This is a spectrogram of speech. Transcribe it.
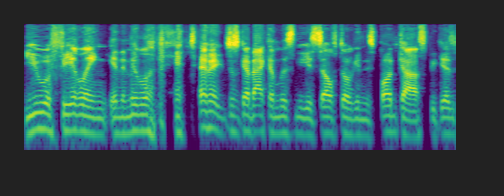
you were feeling in the middle of the pandemic, just go back and listen to yourself talking this podcast because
